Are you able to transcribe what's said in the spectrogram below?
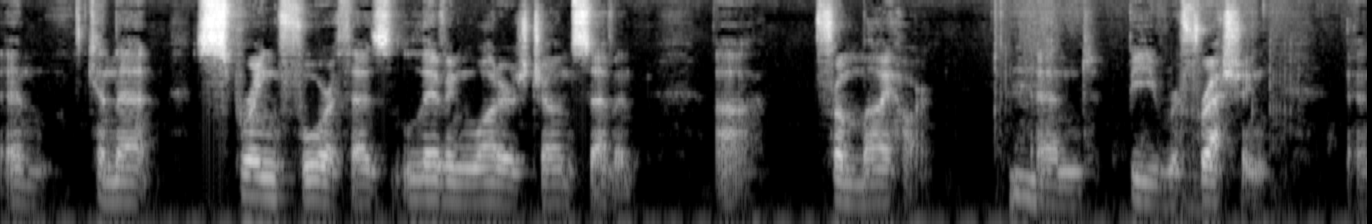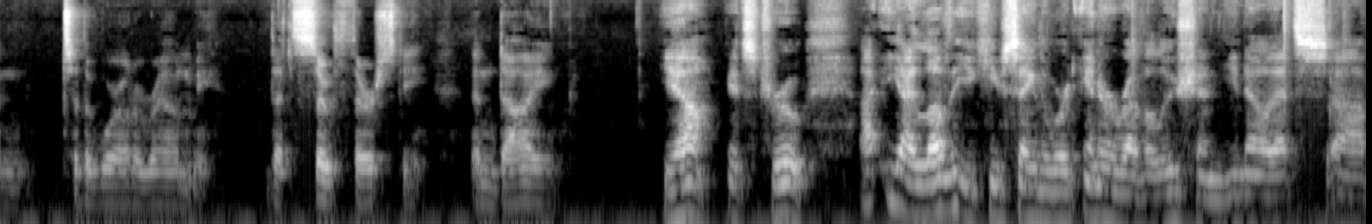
And can that spring forth as living waters, John 7, uh, from my heart? Mm. and be refreshing and to the world around me that's so thirsty and dying. Yeah, it's true. I, yeah, I love that you keep saying the word inner revolution. You know, that's uh,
